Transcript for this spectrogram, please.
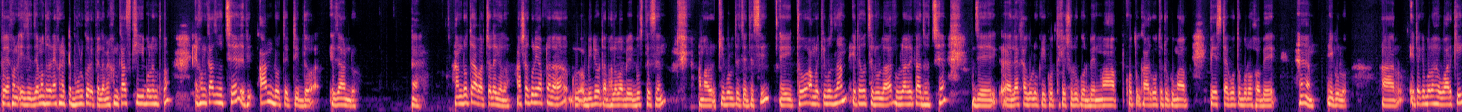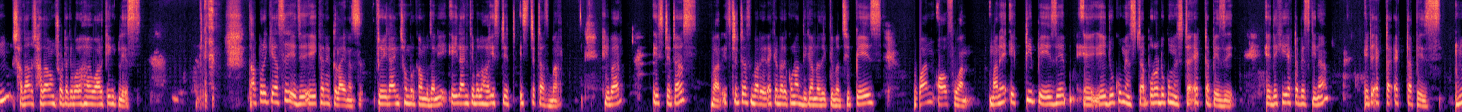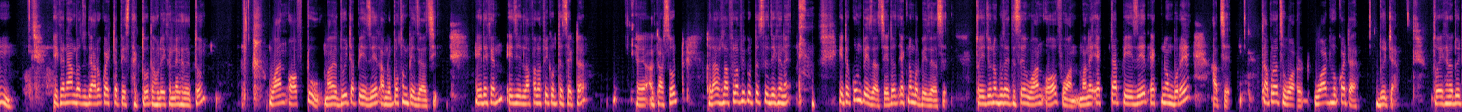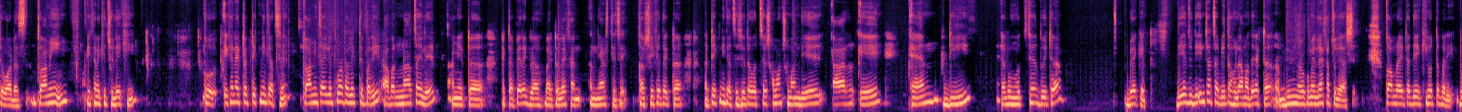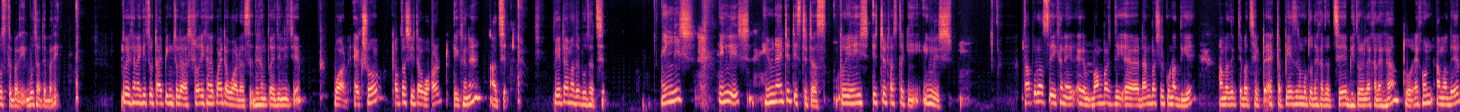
তো এখন এই যে যেমন ধরেন এখন একটা ভুল করে ফেলাম এখন কাজ কি বলেন তো? এখন কাজ হচ্ছে আন্ডোতে টিপ দেওয়া, এই যে আন্ডো। হ্যাঁ আন্ডোতে আবার চলে গেল। আশা করি আপনারা ভিডিওটা ভালোভাবে বুঝতেছেন। আমার কি বলতে চাইতেছি, এই তো আমরা কি বুঝলাম? এটা হচ্ছে রুলার। রুলারের কাজ হচ্ছে যে লেখাগুলোকে কোথেকে শুরু করবেন মাপ, কত, কার কতটুকু মাপ, পেজটা কত বড় হবে হ্যাঁ এগুলো। আর এটাকে বলা হয় ওয়ার্কিং, সাধারণ সাধারণ অংশটাকে বলা হয় ওয়ার্কিং প্লেস। তারপরে কি আছে? এই যে এইখানে একটা লাইন আছে। তো এই লাইন সম্পর্কে আমরা জানি, এই লাইনকে বলা হয় স্টেট স্ট্যাটাস বার কি বার স্ট্যাটাস বার স্ট্যাটাস বারের একেবারে কোনার দিকে আমরা দেখতে পাচ্ছি পেজ ওয়ান অফ ওয়ান মানে একটি পেজে এই ডকুমেন্টসটা পুরো ডকুমেন্টসটা একটা পেজে এই দেখি একটা পেজ কিনা? এটা একটা একটা পেজ হুম। এখানে আমরা যদি আরও কয়েকটা পেজ থাকতো, তাহলে এখানে লেখা থাকতো ওয়ান অফ টু মানে দুইটা পেজের আমরা প্রথম পেজে আছি। এই দেখেন, এই যে লাফালাফি করতেছে একটা। কারসোট লাফালাফি করতেছে যেখানে, এটা কোন পেজ আছে? এটা এক নম্বর পেজে আছে। তো এই জন্য বোঝাইতেছে ওয়ান অফ ওয়ান মানে একটা পেজের এক নম্বরে আছে। তারপর আছে ওয়ার্ড ওয়ার্ড কয়টা? দুইটা। তো এখানে দুইটা ওয়ার্ড আছে। তো আমি এখানে কিছু লিখি। তো এখানে একটা টেকনিক আছে। তো আমি চাইলে পুরোটা লিখতে পারি, আবার না চাইলে আমি একটা একটা প্যারাগ্রাফ বা একটা লেখা নিয়ে আসতে চাই। তার সেক্ষেত্রে একটা টেকনিক আছে, সেটা হচ্ছে সমান সমান দিয়ে আর এ এন ডি এবং হচ্ছে দুইটা ব্র্যাকেট দিয়ে যদি ইন্টার চাপি, তাহলে আমাদের একটা বিভিন্ন রকমের লেখা চলে আসে। তো আমরা এটা দিয়ে কি করতে পারি? বুঝতে পারি, বোঝাতে পারি। তো এখানে কিছু টাইপিং চলে আসলো। এখানে কয়টা ওয়ার্ড আছে? দেখেন তো এই যে নিচে ওয়ার্ড একশো পঁচাশিটা ওয়ার্ড এখানে আছে। তো এটা আমাদের বোঝাচ্ছে। ইংলিশ ইংলিশ ইউনাইটেড স্ট্যাটাস তো এই স্ট্যাটাসটা কি? ইংলিশ তারপর আছে এখানে বাম পাশ ডান পাশের কোনার দিকে আমরা দেখতে পাচ্ছি একটা একটা পেজের মতো দেখা যাচ্ছে, ভিতরে লেখা লেখা। তো এখন আমাদের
